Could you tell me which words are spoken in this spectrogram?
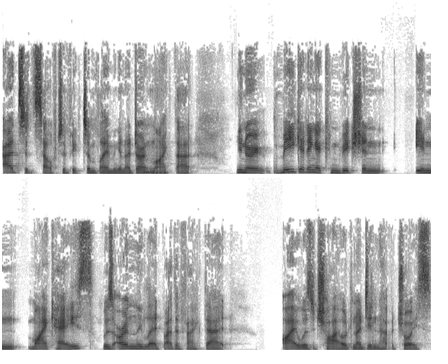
adds itself to victim blaming, and I don't mm. like that. You know, me getting a conviction in my case was only led by the fact that I was a child and I didn't have a choice.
